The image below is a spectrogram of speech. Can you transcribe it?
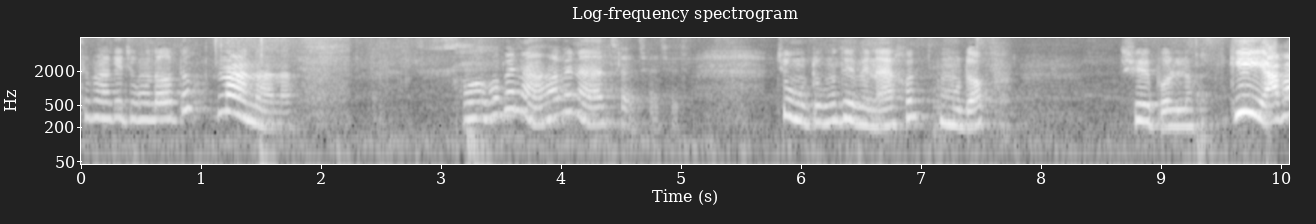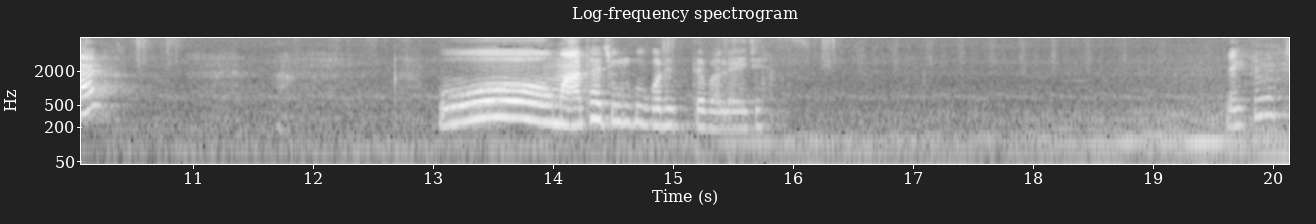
তোমাকে চুমু দাও তো? না না না। ও হবে না হবে না। আচ্ছা আচ্ছা আচ্ছা আচ্ছা। চুমু টুমু দেবে না এখন। Mood off. শুয়ে পড়ল। কি, আবার? ও, মাথা চুলকু করে দিতে বলে এই যে। দেখতে পাচ্ছ?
